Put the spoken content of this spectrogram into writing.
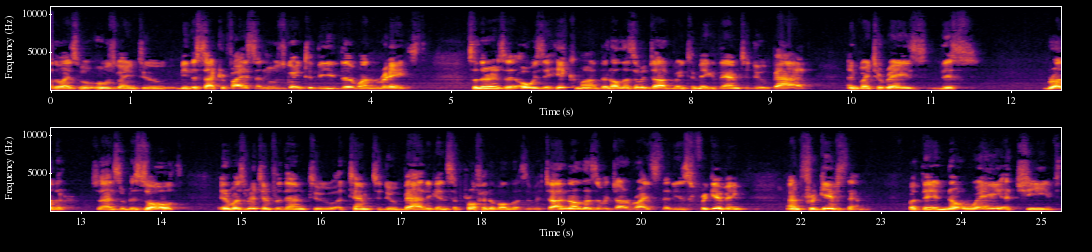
Otherwise who, who's going to be the sacrifice and who's going to be the one raised? So there is a, always a hikmah that Allah is going to make them to do bad and going to raise this brother. So as a result it was written for them to attempt to do bad against a Prophet of Allah and Allah writes that He is forgiving and forgives them. But they in no way achieved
